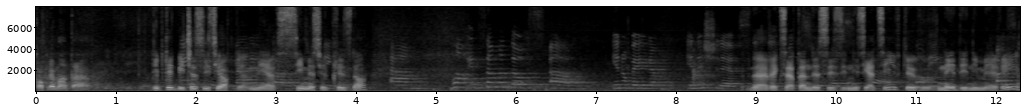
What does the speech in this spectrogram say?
complémentaires. Député de Beaches East York, merci, Monsieur le Président. avec certaines de ces initiatives que vous venez d'énumérer.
